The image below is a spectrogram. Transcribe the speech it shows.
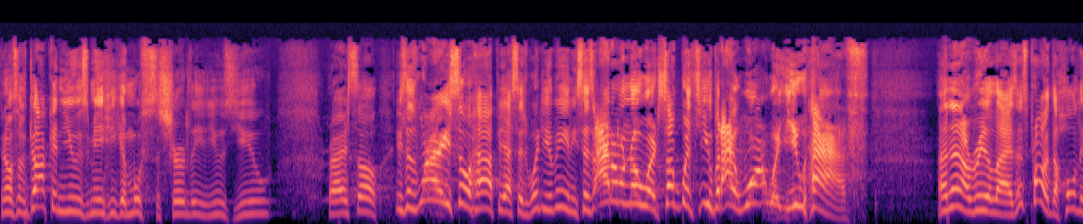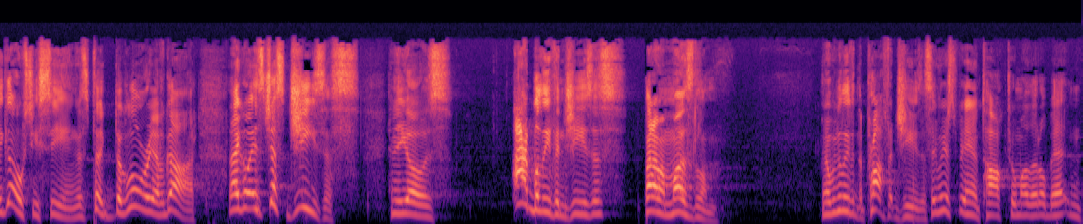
You know, so if God can use me, He can most assuredly use you, right? So He says, "Why are you so happy?" I said, "What do you mean?" He says, "I don't know what's up with you, but I want what you have." And then I realized that's probably the Holy Ghost he's seeing. It's the, the glory of God. And I go, "It's just Jesus." And he goes, I believe in Jesus, but I'm a Muslim. You know, we believe in the prophet Jesus. And we're just began to talk to him a little bit. And,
